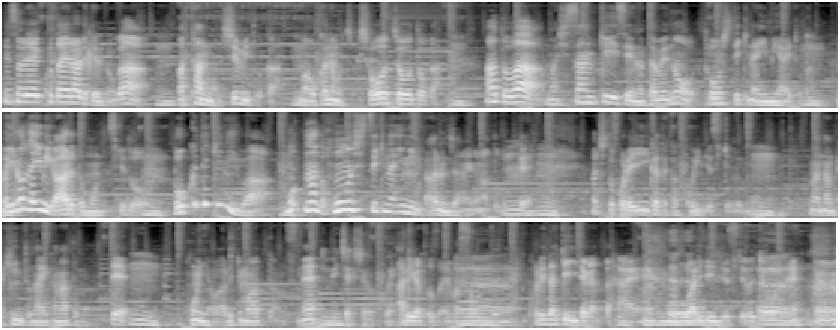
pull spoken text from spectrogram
でそれで答えられてるのが、うん。まあ、単なる趣味とか、うん。まあ、お金持ちの象徴とかうん。あとは、まあ、資産形成のための投資的な意味合いとか、うん。まあ、いろんな意味があると思うんですけど、うん。僕的にはうん。もっとなんか本質的な意味があるんじゃないかなと思って、うんまあ、ちょっとこれ言い方かっこいいんですけども、うん。まあ、なんかヒントないかなと思ってうん。本屋を歩き回ったんですね、うんめちゃくちゃかっこいい。ありがとうございます、うん。本当に。ねこれだけ言いたかった、はい。うんもう終わりでいいんですけど今日はね、うん。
